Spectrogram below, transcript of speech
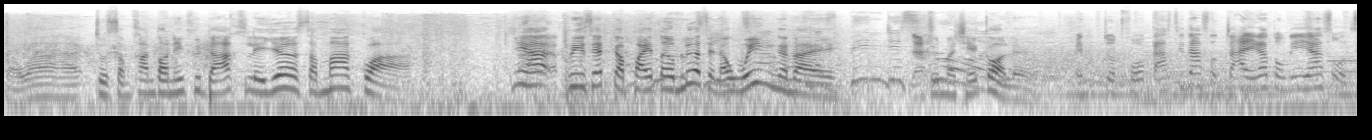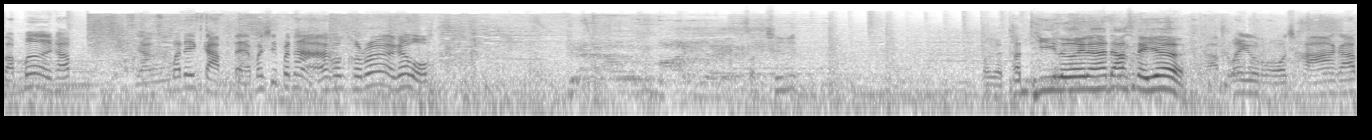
แต่ว่าจุดสำคัญตอนนี้คือ Dark Slayer ซะมากกว่า นี่ฮะพรีเซ็ตกลับไปเติมเลือดเสร็จแล้ววิ่งกันไปขึ้นมาเช็คก่อนเลย เป็นจุดโฟกัสที่น่าสนใจครับตรงนี้ฮะส่วนซัมเมอร์ครับ ยังไม่ได้กลับแต่ไม่ใช่ปัญหาของคอร์เรอร์ครับผมสดชื่นเปิดทันทีเลยนะฮะ Dark Slayer ครับไม่รอช้าครับ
